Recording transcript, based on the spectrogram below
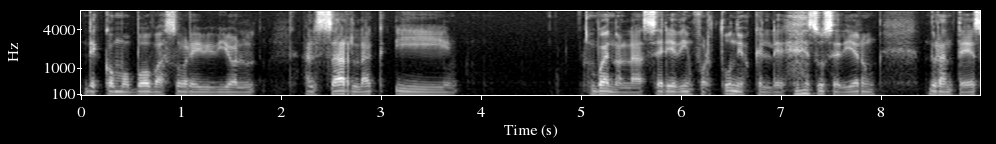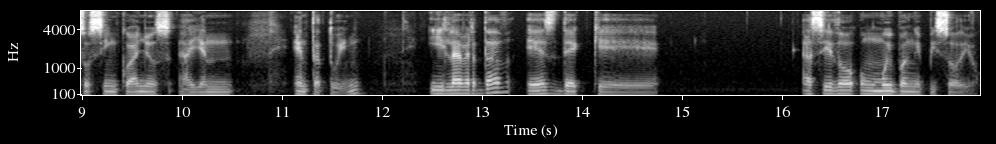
de cómo Boba sobrevivió al, al Sarlacc y bueno, la serie de infortunios que le sucedieron durante esos cinco años ahí en, en Tatooine. Y la verdad es de que ha sido un muy buen episodio.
